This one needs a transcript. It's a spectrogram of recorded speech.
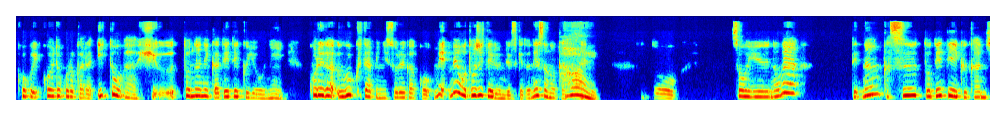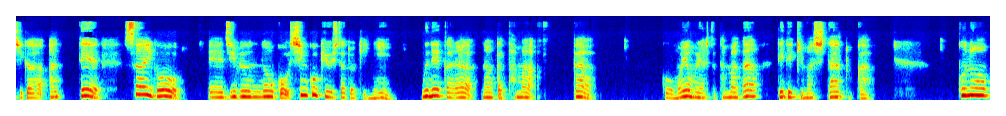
こういうところから糸がヒューッと何か出てくように、これが動くたびにそれがこう、目、目を閉じてるんですけどね、その方ね。はい。とそういうのが、で、なんかスーッと出ていく感じがあって、最後、えー自分のこう深呼吸した時に、胸からなんか玉が、こう、もやもやした玉が出てきましたとか、この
